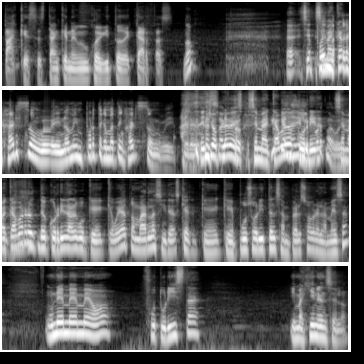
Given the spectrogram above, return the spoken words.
para que se estanquen en un jueguito de cartas, ¿no? Eh, se, puede matar Hearthstone, güey. No me importa que maten Hearthstone, güey. De hecho, plebes, se me acaba de ocurrir, se me acaba de ocurrir algo que, voy a tomar las ideas que, puso ahorita el Samper sobre la mesa. Un MMO futurista. Imagínenselo.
